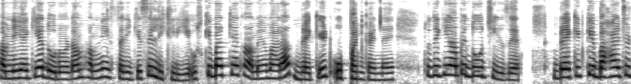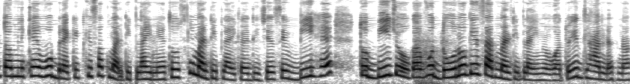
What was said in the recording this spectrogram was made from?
हमने क्या किया? दोनों टर्म हमने इस तरीके से लिख लिए। उसके बाद क्या काम है? हमारा ब्रैकेट ओपन करना है। तो देखिए यहाँ पे दो चीज़ है। ब्रैकेट के बाहर जो टर्म लिखा है, वो ब्रैकेट के साथ मल्टीप्लाई में है। तो उसकी मल्टीप्लाई कर दीजिए। जैसे बी है तो बी जो होगा, वो दोनों के साथ मल्टीप्लाई में होगा। तो ये ध्यान रखना।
